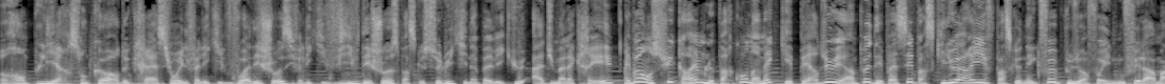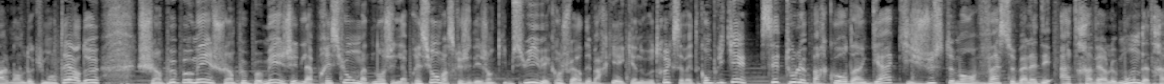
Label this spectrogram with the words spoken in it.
remplir son corps de création, il fallait qu'il voit des choses, il fallait qu'il vive des choses parce que celui qui n'a pas vécu a du mal à créer. Et eh ben on suit quand même le parcours d'un mec qui est perdu et un peu dépassé par ce qui lui arrive parce que Nekfeu plusieurs fois il nous fait la remarque dans le documentaire de je suis un peu paumé, je suis un peu paumé, j'ai de la pression. Maintenant j'ai de la pression parce que j'ai des gens qui me suivent et quand je vais redébarquer avec un nouveau truc, ça va être compliqué. C'est tout le parcours d'un gars qui justement va se balader à travers le monde, à travers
